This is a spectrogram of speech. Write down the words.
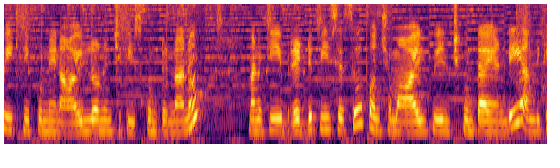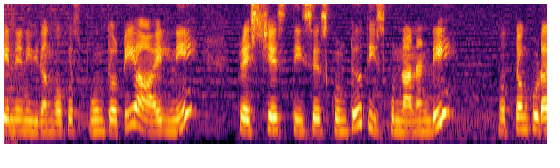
వీటిని ఇప్పుడు నేను ఆయిల్లో నుంచి తీసుకుంటున్నాను. మనకి బ్రెడ్ పీసెస్ కొంచెం ఆయిల్ పీల్చుకుంటాయండి. అందుకే నేను ఈ విధంగా ఒక స్పూన్ తోటి ఆయిల్ని ప్రెస్ చేసి తీసేసుకుంటూ తీసుకున్నానండి. మొత్తం కూడా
